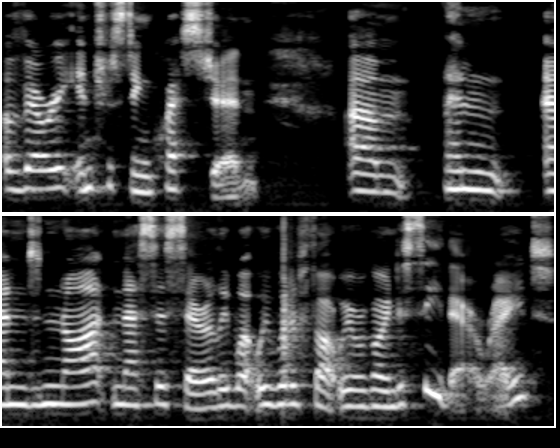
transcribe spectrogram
a very interesting question. Um, and and not necessarily what we would have thought we were going to see there, right?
